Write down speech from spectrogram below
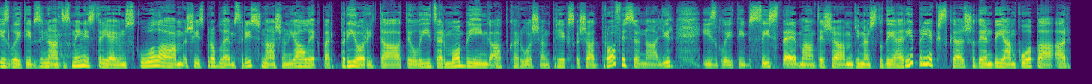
Izglītības zinātnes ministrijai un skolām šīs problēmas risināšana jāliek par prioritāti līdz ar mobbinga apkarošanu. Prieks, ka šādi profesionāļi ir izglītības sistēmā. Tiešām ģimenes studijā arī prieks, ka šodien bijām kopā ar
